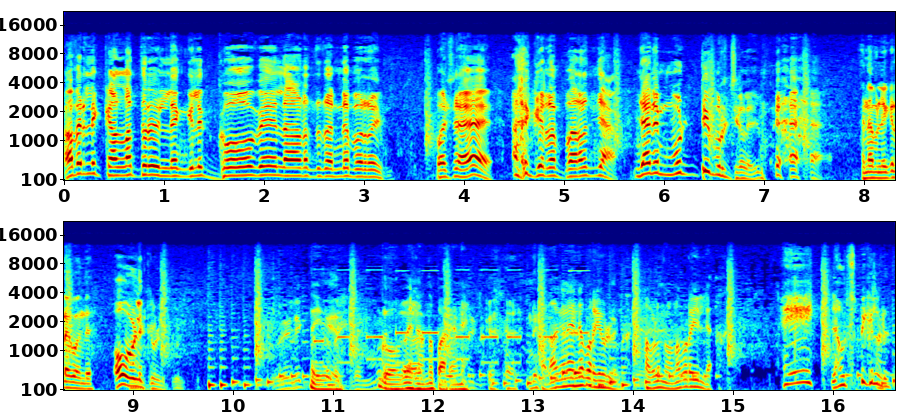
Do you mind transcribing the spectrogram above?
അവരിൽ കള്ളത്തരം ഇല്ലെങ്കിൽ ഗോവയിലാണെന്ന് തന്നെ പറയും. പക്ഷേ അങ്ങനെ പറഞ്ഞ ഞാൻ മുട്ടി മുറിച്ചു കളയും. എന്നാ വിളിക്കട കോന്ത് ഓ വിളിക്കു വിളിക്കു ഗോവയിലാന്ന് പറയണേ. അതങ്ങനെ തന്നെ പറയുള്ളൂ. അവൾ നുണ പറയില്ല. ലൗഡ് സ്പീക്കറിലുണ്ട്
